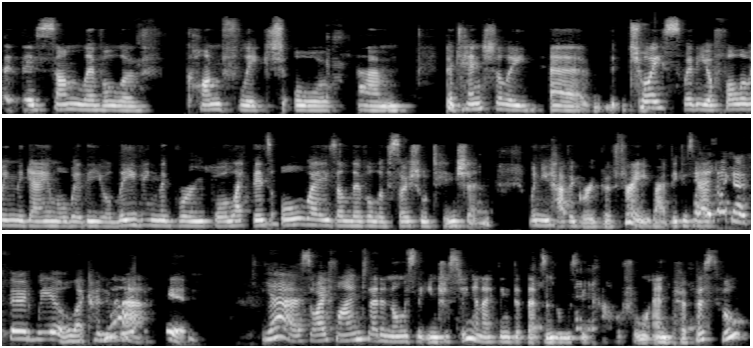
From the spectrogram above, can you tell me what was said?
that there's some level of conflict or um, potentially a choice whether you're following the game or whether you're leaving the group or like there's always a level of social tension when you have a group of three right? Because yeah, it's like a third wheel like kind of yeah. yeah so i find that enormously interesting and i think that that's enormously powerful and purposeful.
